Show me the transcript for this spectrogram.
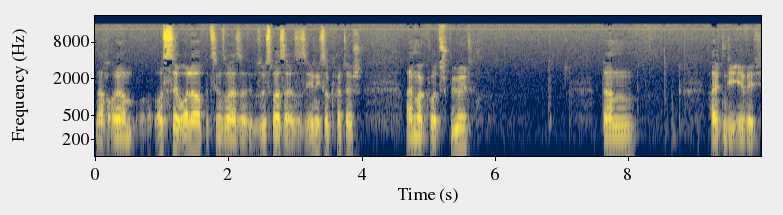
nach eurem Ostseeurlaub bzw. im Süßwasser ist es eh nicht so kritisch, einmal kurz spült, dann halten die ewig.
